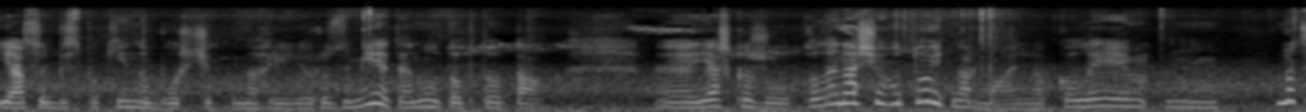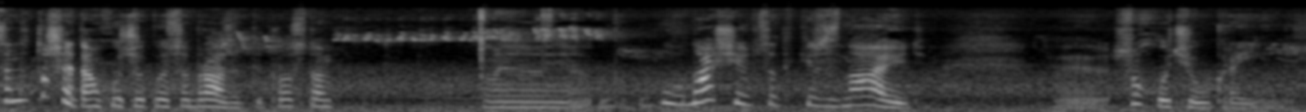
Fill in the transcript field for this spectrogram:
я собі спокійно борщику нагрію, розумієте? Ну, тобто так. Е, Я ж кажу, коли наші готують нормально, коли. Ну, це не те, що я там хочу когось образити, просто е, ну, наші все-таки ж знають, що хоче українець.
